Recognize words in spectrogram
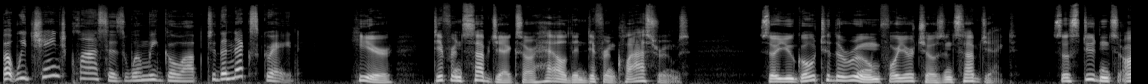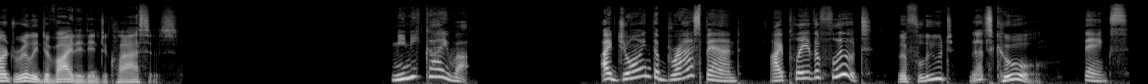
but we change classes when we go up to the next grade. Here, different subjects are held in different classrooms. So you go to the room for your chosen subject. So students aren't really divided into classes. ミニ会話 I joined the brass band. I play the flute. The flute? That's cool. Thanks.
